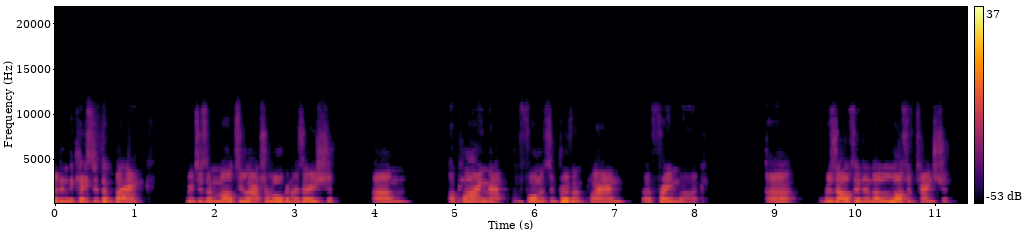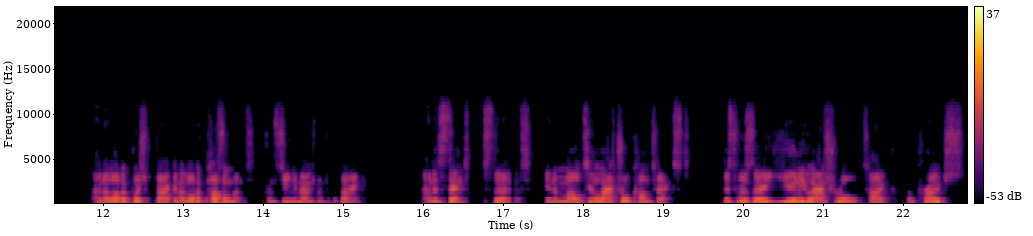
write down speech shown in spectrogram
But in the case of the bank, which is a multilateral organization, um, applying that performance improvement plan uh, framework uh, resulted in a lot of tension and a lot of pushback and a lot of puzzlement from senior management of the bank and a sense that in a multilateral context, this was a unilateral type approach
